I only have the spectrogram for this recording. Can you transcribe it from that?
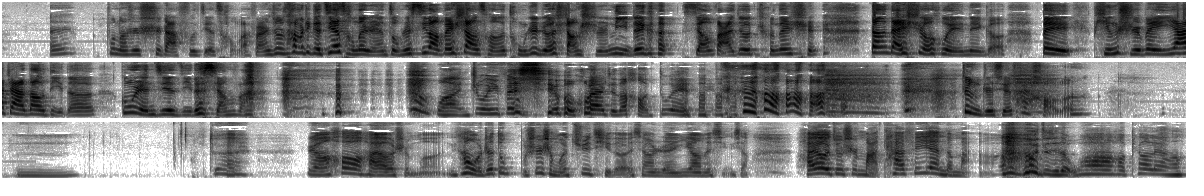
哎，不能是士大夫阶层吧？反正就是他们这个阶层的人，总是希望被上层统治者赏识。你这个 想法就纯粹是 当代社会那个被平时被压榨到底的工人阶级的想法。哇，你这么一分析，我忽然觉得好对啊！政治学太好了。嗯，对。然后还有什么？你看我这都不是什么具体的像人一样的形象，还有就是马踏飞燕的马，我就觉得哇，好漂亮啊！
